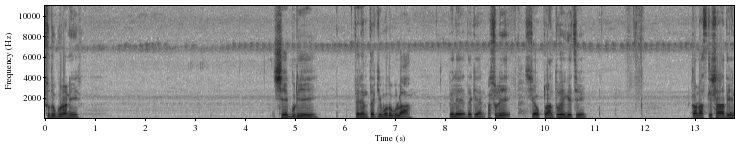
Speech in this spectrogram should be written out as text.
শুধু গোড়ানি। সে ঘুরিয়ে ফেরেন তাকি মধুগুলা পেলে, দেখেন, আসলে সেও ক্লান্ত হয়ে গেছে। কারণ আজকে সারাদিন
